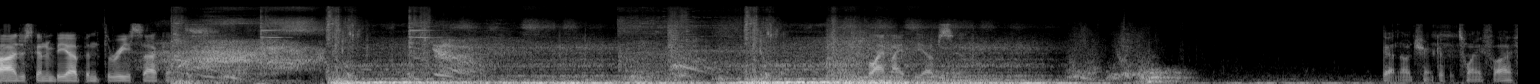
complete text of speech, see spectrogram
HoJ is gonna be up in three seconds. Blind might be up soon. Got no trinket for 25.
